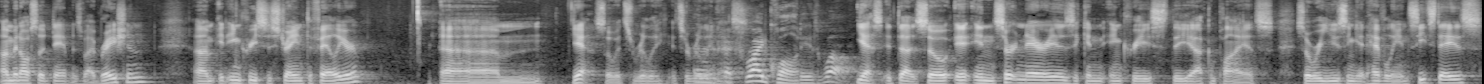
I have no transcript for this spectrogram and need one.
Um, it also dampens vibration. Um, it increases strain to failure. Um, Yeah, so it's really it's a really it nice. affects ride quality as well. Yes, it does. So i in certain areas, it can increase the uh, compliance. So we're using it heavily in seat stays.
